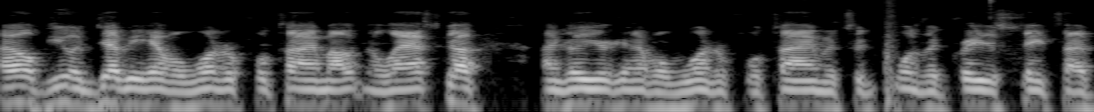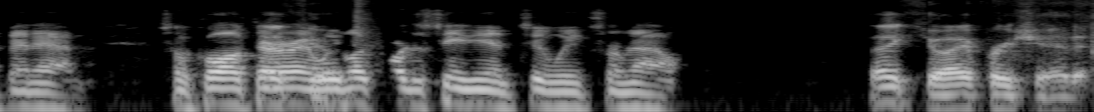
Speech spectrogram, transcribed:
I hope you and Debbie have a wonderful time out in Alaska. I know you're going to have a wonderful time. It's a, one of the greatest states I've been in. So go out there, Thank and you. we look forward to seeing you in two weeks from now. Thank you. I appreciate it.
